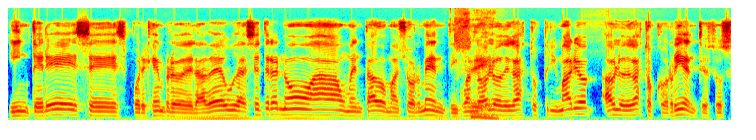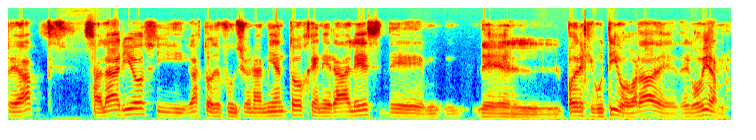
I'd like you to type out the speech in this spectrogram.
intereses, por ejemplo, de la deuda, etcétera, no ha aumentado mayormente. Y cuando hablo de gastos primarios, hablo de gastos corrientes, o sea, salarios y gastos de funcionamiento generales del Poder Ejecutivo, ¿verdad? del gobierno.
